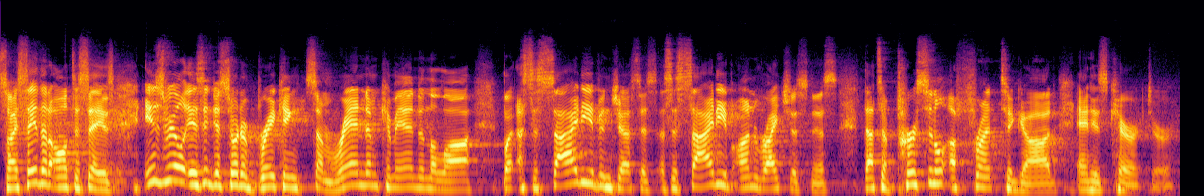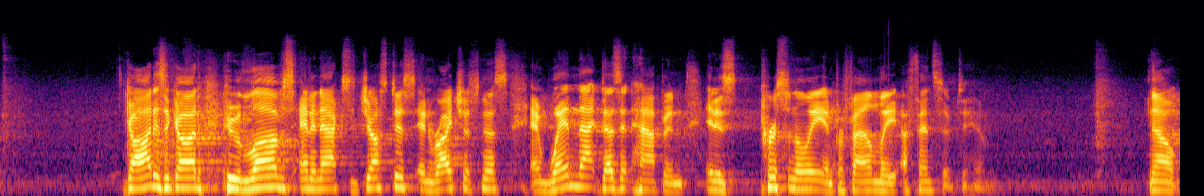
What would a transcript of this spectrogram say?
So I say that all to say is Israel isn't just sort of breaking some random command in the law, but a society of injustice, a society of unrighteousness that's a personal affront to God and his character. God is a God who loves and enacts justice and righteousness, and when that doesn't happen, it is personally and profoundly offensive to him. Now,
